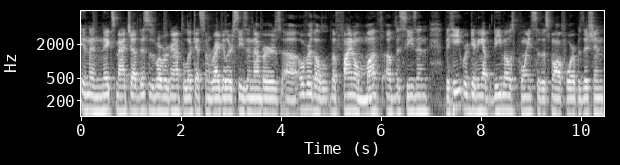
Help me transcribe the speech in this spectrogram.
in the Knicks matchup, this is where we're to have to look at some regular season numbers. Uh, over the, the final month of the season, the Heat were giving up the most points to the small forward position,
